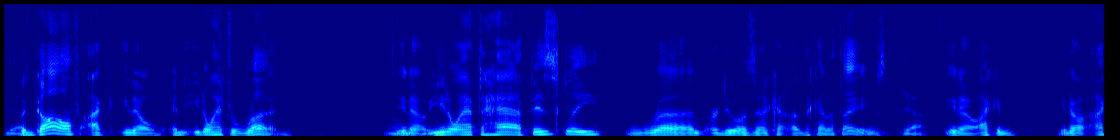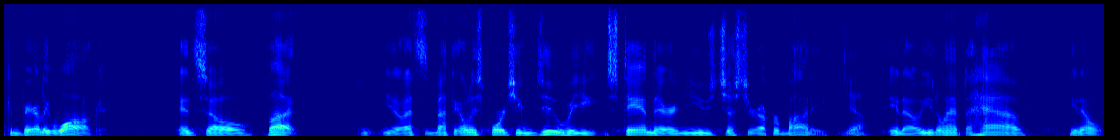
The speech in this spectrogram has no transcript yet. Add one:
Yeah. But golf, I you know, and you don't have to run. You know, Mm-hmm. you don't have to have physically run or do those other kind of things yeah, you know, I can, you know, I can barely walk, and so, but, you know, that's about the only sports you can do where you stand there and use just your upper body. yeah, You know, you don't have to have, you know,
